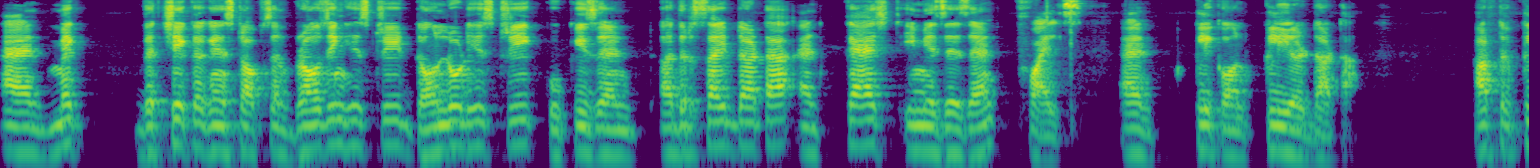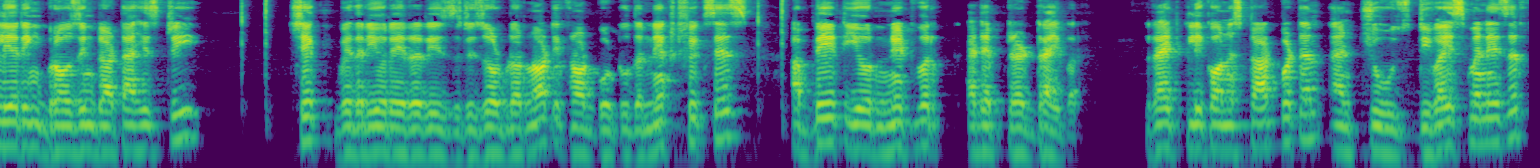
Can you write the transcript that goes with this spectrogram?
and make the check against option browsing history, download history, cookies and other site data and cached images and files and click on clear data. After clearing browsing data history, check whether your error is resolved or not. If not, go to the next fixes. Update your network adapter driver. Right click on a start button and choose device manager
